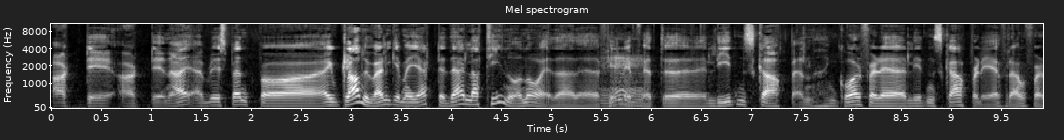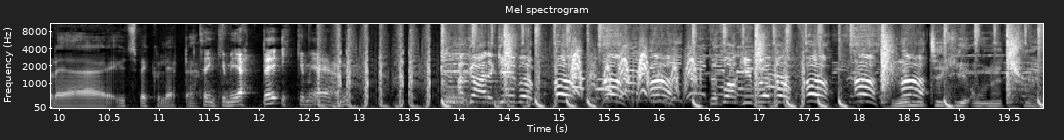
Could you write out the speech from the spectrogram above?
Artig, artig. Nei, jeg blir spent på Jeg er glad du velger med hjertet. Det er latinoer nå i det, det Philip. Vet du, lidenskapen. Går for det lidenskapelige fremfor det utspekulerte. Tenker med hjertet, ikke med hjernen. I gotta give him uh, uh, uh, the funky rhythm. Uh, uh, Let me take you on a trip.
